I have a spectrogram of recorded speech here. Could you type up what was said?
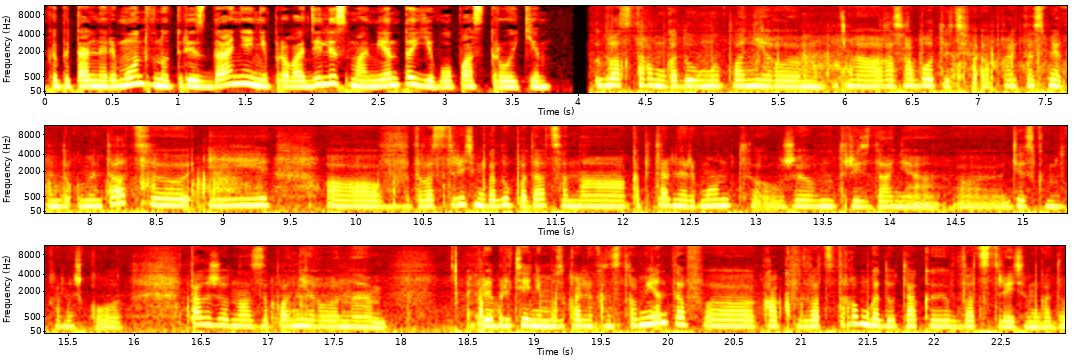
Капитальный ремонт внутри здания не проводили с момента его постройки. В 2022 году мы планируем э, разработать э, проектно-сметную документацию и э, в 2023 году податься на капитальный ремонт уже внутри здания детской музыкальной школы. Также у нас запланированы приобретение музыкальных инструментов как в 2022 году, так и в 2023 году.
